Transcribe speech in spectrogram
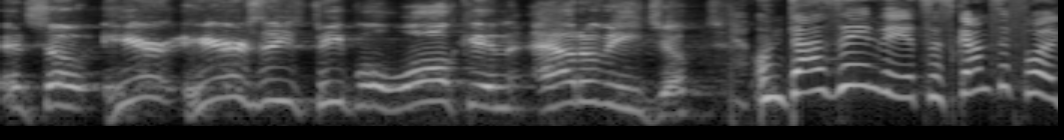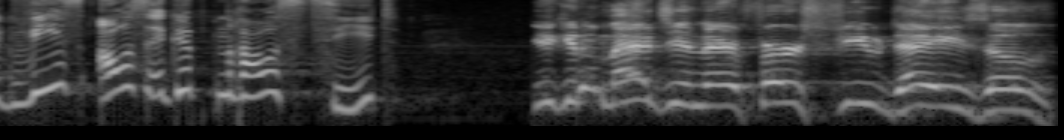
And so here, here's these people walking out of Egypt. Und da sehen wir jetzt das ganze Volk, wie es aus Ägypten rauszieht. You can imagine their first few days of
